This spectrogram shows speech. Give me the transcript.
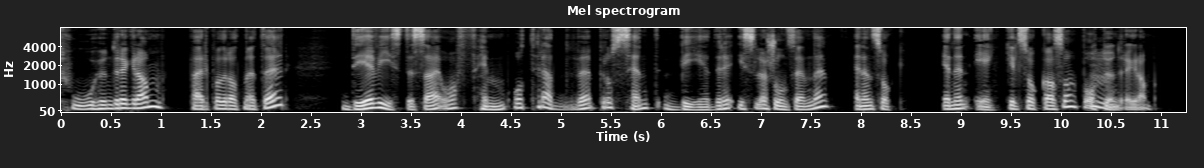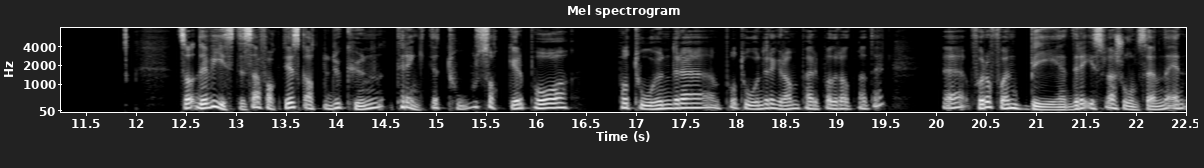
200 gram per kvadratmeter, det viste seg å ha 35% bedre isolasjonsevne enn en sokk. Enn en enkeltsokk, altså, på Mm. 800 gram. Så det viste seg faktisk at du kun trengte to sokker på, på, 200, på 200 gram per kvadratmeter eh, for å få en bedre isolasjonsevne enn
